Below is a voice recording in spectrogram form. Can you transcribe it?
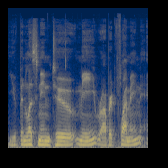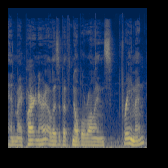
You've been listening to me, Robert Fleming, and my partner, Elizabeth Noble Rawlings Freeman,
